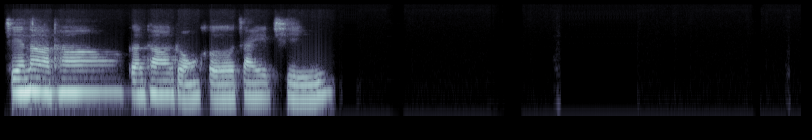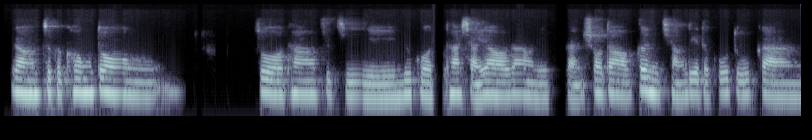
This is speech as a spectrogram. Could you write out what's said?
接纳它，跟它融合在一起，让这个空洞做他自己。如果他想要让你感受到更强烈的孤独感、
